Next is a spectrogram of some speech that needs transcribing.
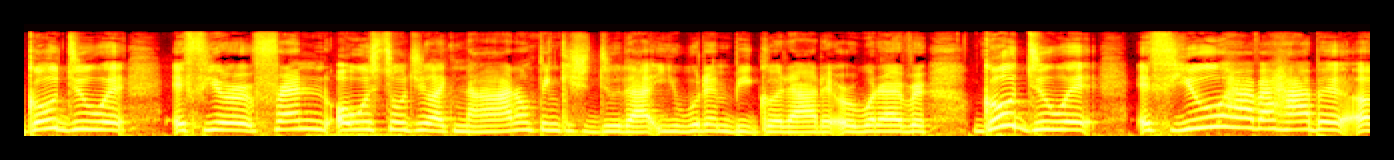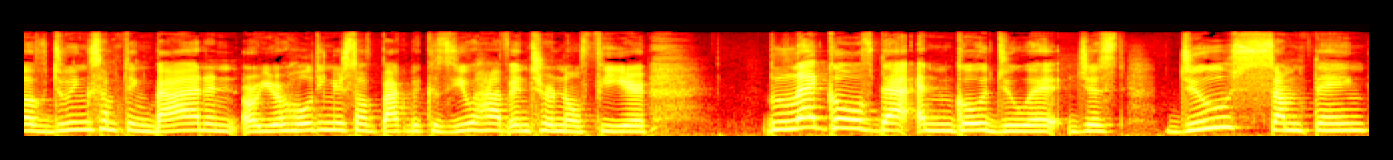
Go do it. If your friend always told you like nah i don't think you should do that. You wouldn't be good at it or whatever go do it. If you have a habit of doing something bad and or you're holding yourself back because you have internal fear let go of that and go do it. Just do something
